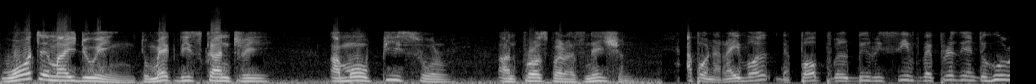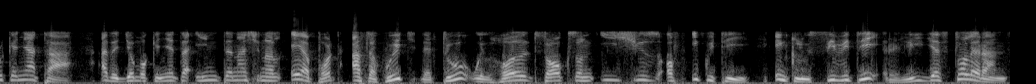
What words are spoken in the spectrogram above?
What am I doing to make this country a more peaceful and prosperous nation? Upon arrival, the Pope will be received by President Uhuru Kenyatta at the Jomo Kenyatta International Airport, after which the two will hold talks on issues of equity, inclusivity, religious tolerance,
